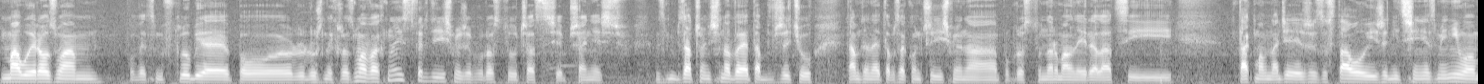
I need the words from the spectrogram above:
mały rozłam powiedzmy w klubie po różnych rozmowach, no i stwierdziliśmy, że po prostu czas się przenieść, zacząć nowy etap w życiu. Tamten etap zakończyliśmy na po prostu normalnej relacji. Tak mam nadzieję, że zostało i że nic się nie zmieniło.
